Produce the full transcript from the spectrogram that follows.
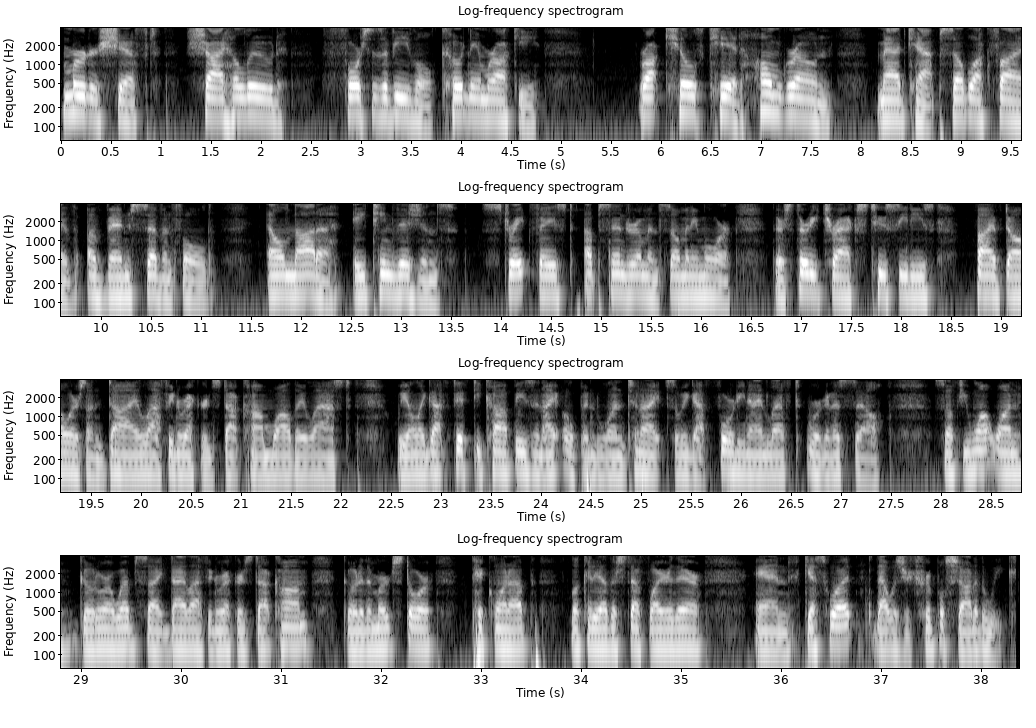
Murder Shift, Shai Hulud, Forces of Evil, Codename Rocky, Rock Kills Kid, Homegrown, Madcap, Cell Block 5, Avenged Sevenfold, El Nada, 18 Visions, Straight Faced, Up Syndrome, and so many more. There's 30 tracks, two CDs, $5 on dielaughingrecords.com while they last. We only got 50 copies and I opened one tonight, so we got 49 left we're going to sell. So if you want one, go to our website, dielaughingrecords.com, go to the merch store, pick one up, look at the other stuff while you're there, and guess what? That was your triple shot of the week.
